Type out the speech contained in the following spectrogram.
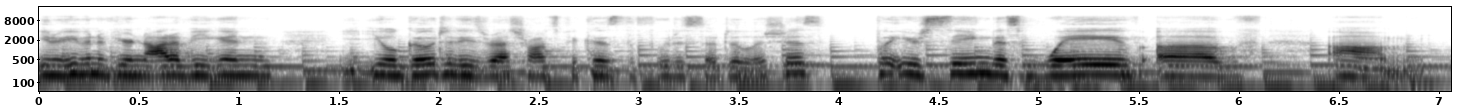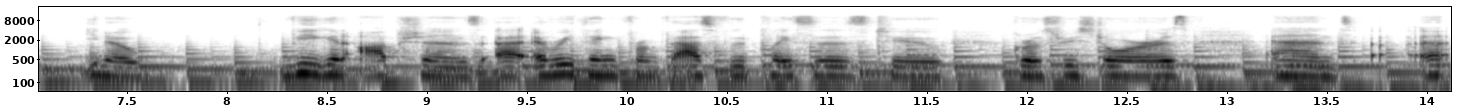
you know even if you're not a vegan, you'll go to these restaurants because the food is so delicious. But you're seeing this wave of um, you know vegan options at everything from fast food places to grocery stores, and uh,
